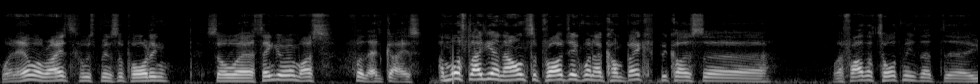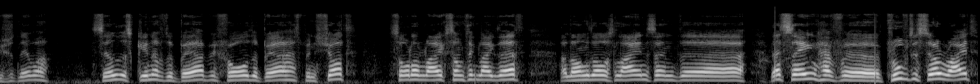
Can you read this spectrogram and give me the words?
whatever, right, who's been supporting. So uh, thank you very much for that, guys. I most likely announce the project when I come back because uh, my father taught me that uh, you should never sell the skin of the bear before the bear has been shot, sort of like something like that along those lines. And uh, that saying have uh, proved itself right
